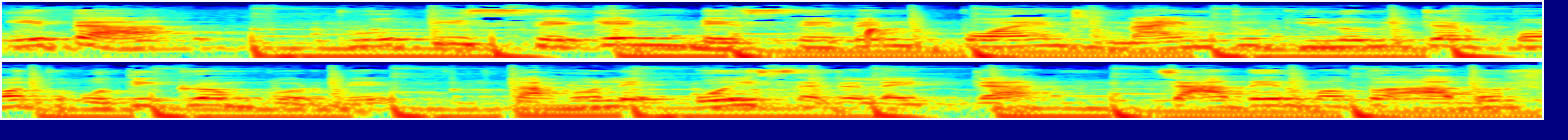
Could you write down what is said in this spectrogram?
এটা প্রতি সেকেন্ডে seven point nine two kilometre পথ অতিক্রম করবে, তাহলে ওই স্যাটেলাইটটা চাঁদের মতো আদর্শ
